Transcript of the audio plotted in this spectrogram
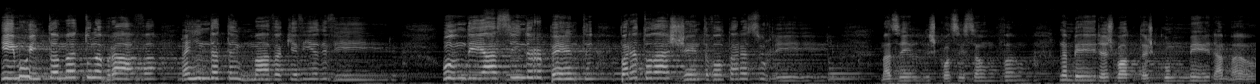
E muita matula brava ainda teimava que havia de vir. Um dia assim de repente, para toda a gente voltar a sorrir. Mas eles, Conceição, vão lamber as botas, comer à mão.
